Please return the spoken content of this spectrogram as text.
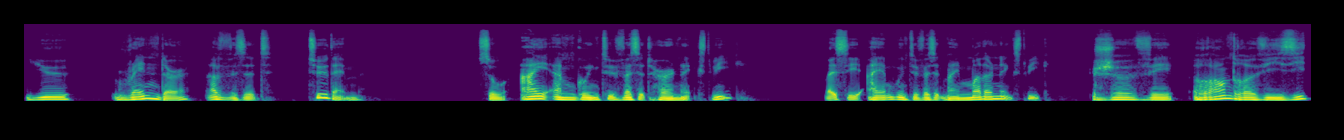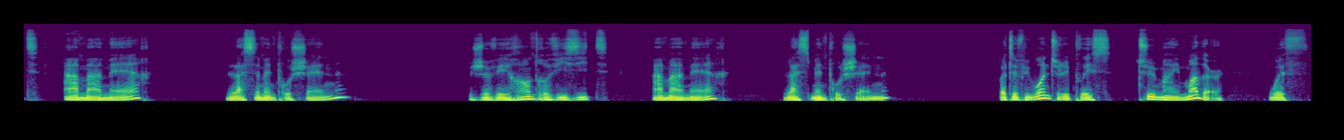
you render a visit to them. So I am going to visit her next week. Let's say I am going to visit my mother next week. Je vais rendre visite à ma mère la semaine prochaine. Je vais rendre visite à ma mère la semaine prochaine. But if we want to replace to my mother with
